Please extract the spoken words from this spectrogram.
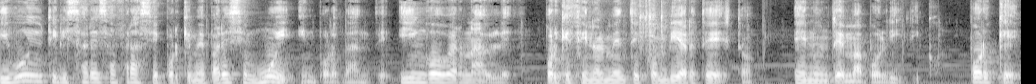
Y voy a utilizar esa frase porque me parece muy importante, ingobernable, porque finalmente convierte esto en un tema político. ¿Por qué?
